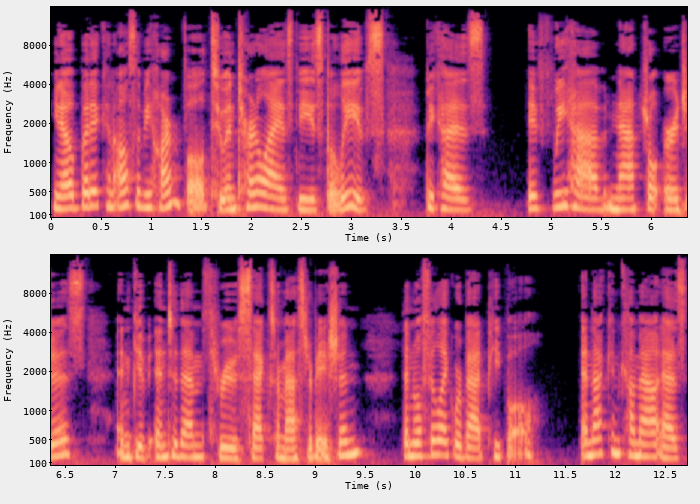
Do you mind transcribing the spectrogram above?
you know, but it can also be harmful to internalize these beliefs because if we have natural urges and give into them through sex or masturbation, then we'll feel like we're bad people. And that can come out as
